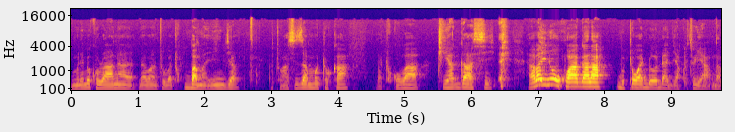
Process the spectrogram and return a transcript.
muleme kulwana n'abantu batukuba mayinja batwasiza motoka batukuba tiyagaasi eh, abalina okwagala buto wa doodo ajja kutuyamba.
